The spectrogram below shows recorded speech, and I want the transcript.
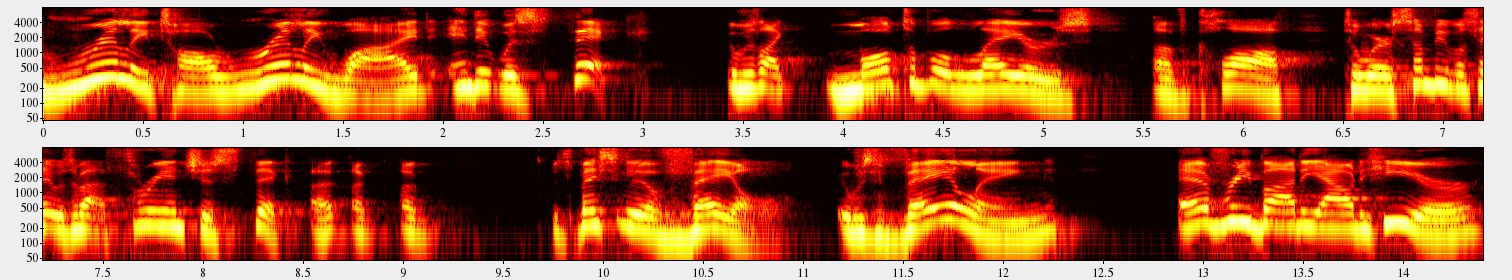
really tall, really wide, and it was thick. It was like multiple layers of cloth to where some people say it was about three inches thick. A, a, a, it's basically a veil. It was veiling everybody out here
